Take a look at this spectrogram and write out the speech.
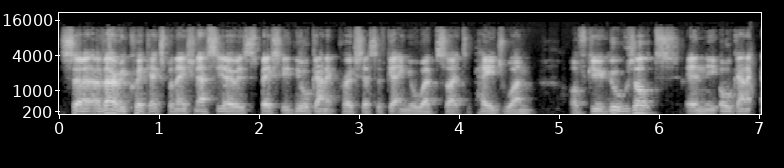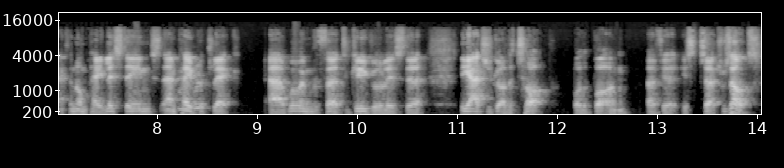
so a very quick explanation: SEO is basically the organic process of getting your website to page one of Google results in the organic and non-paid listings, and pay per click, uh, when referred to Google, is the the ad you've got at the top or the bottom of your, your search results.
